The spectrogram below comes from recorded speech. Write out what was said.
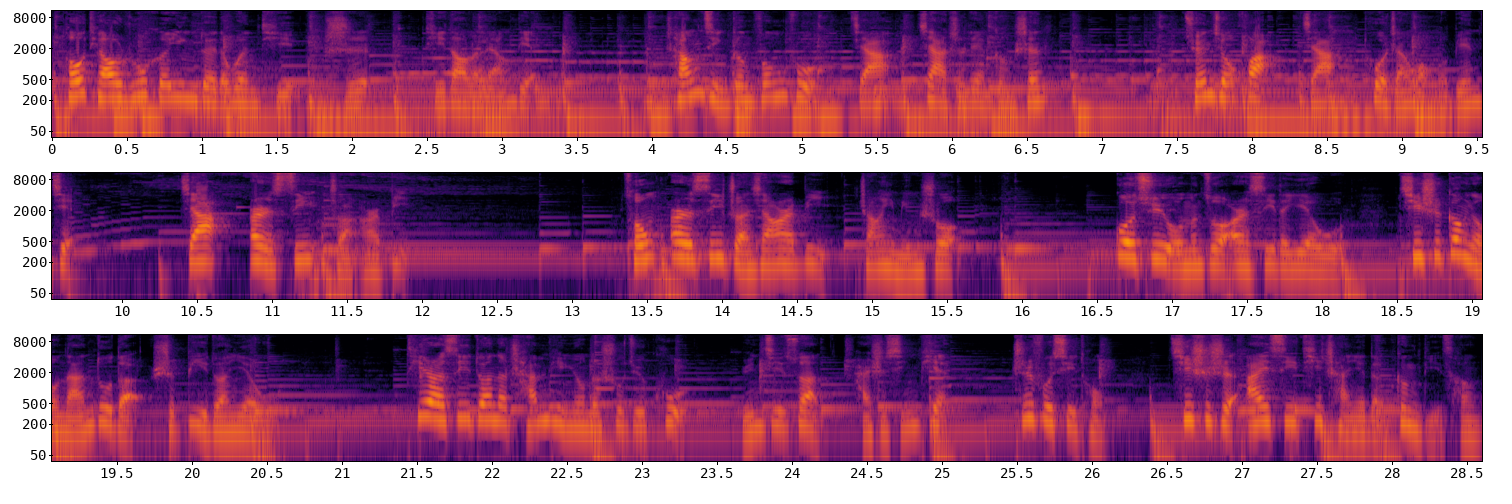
头条如何应对的问题时，提到了两点：场景更丰富加价值链更深。全球化加拓展网络边界，加二 C 转二 B。从二 C 转向二 B，张一鸣说：“过去我们做二 C 的业务，其实更有难度的是 B 端业务。T 二 C 端的产品用的数据库、云计算还是芯片、支付系统，其实是 ICT 产业的更底层。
